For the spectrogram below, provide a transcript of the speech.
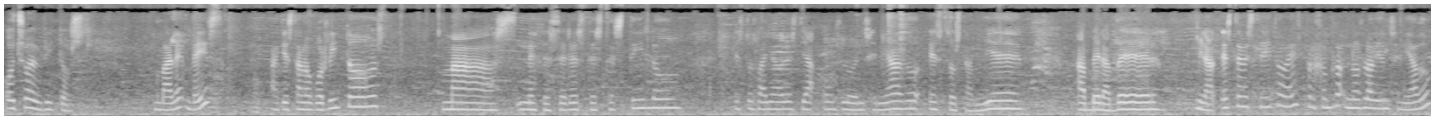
8 euritos, ¿vale? ¿Veis? Aquí están los gorritos, más neceseres de este estilo. Estos bañadores ya os lo he enseñado, estos también. A ver, a ver. Mirad, este vestidito, ¿veis? Por ejemplo, no os lo había enseñado.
